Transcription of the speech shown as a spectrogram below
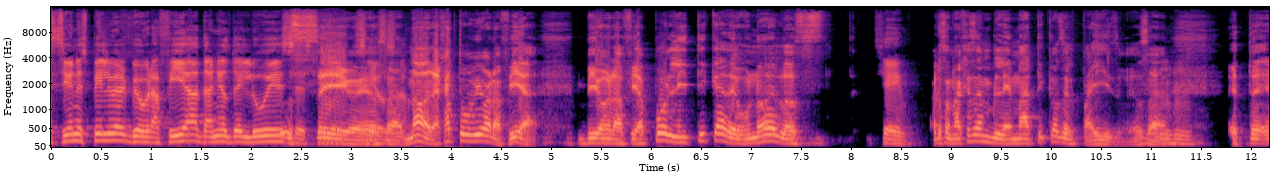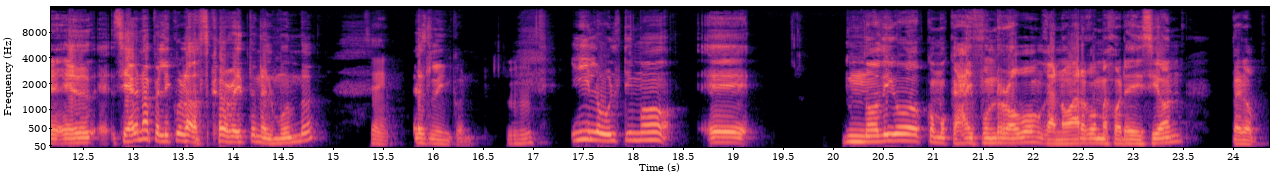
Steven Spielberg, biografía, Daniel Day-Lewis. Sí, este, güey, o, sea, no, deja tu biografía. Biografía política de uno de los personajes emblemáticos del país, güey. O sea, este, eh, eh, si hay una película Oscar Rate en el mundo, es Lincoln. Y lo último, eh, no digo como que ay, fue un robo, ganó algo mejor edición, pero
